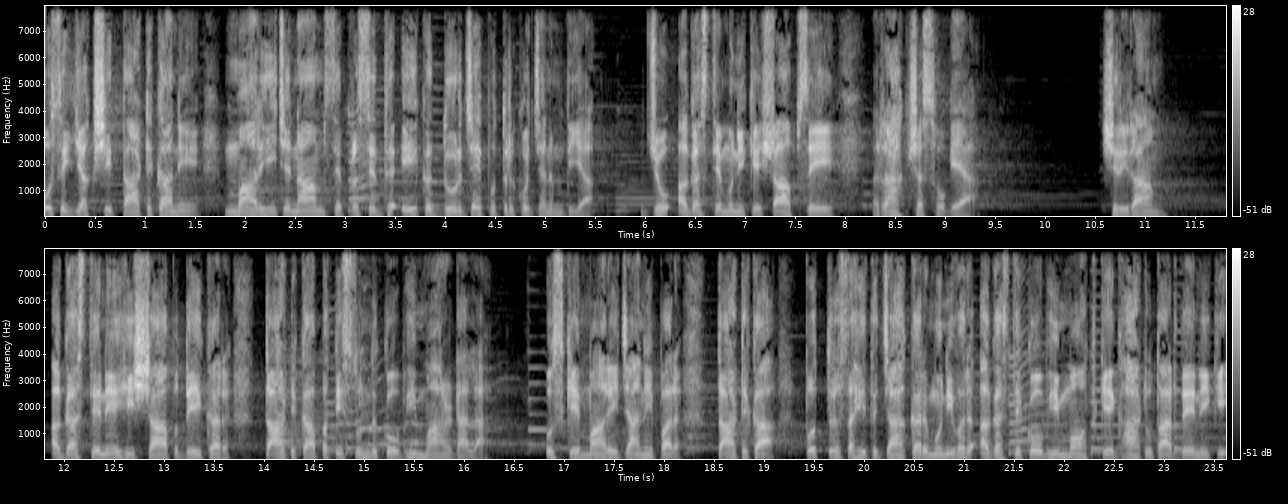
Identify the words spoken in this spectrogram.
उस यक्षी ताटका ने मारीच नाम से प्रसिद्ध एक दुर्जय पुत्र को जन्म दिया, जो अगस्त्य मुनि के शाप से राक्षस हो गया। श्री राम अगस्त्य ने ही शाप देकर ताटका पति सुंद को भी मार डाला। उसके मारे जाने पर ताटका पुत्र सहित जाकर मुनिवर अगस्त्य को भी मौत के घाट उतार देने की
